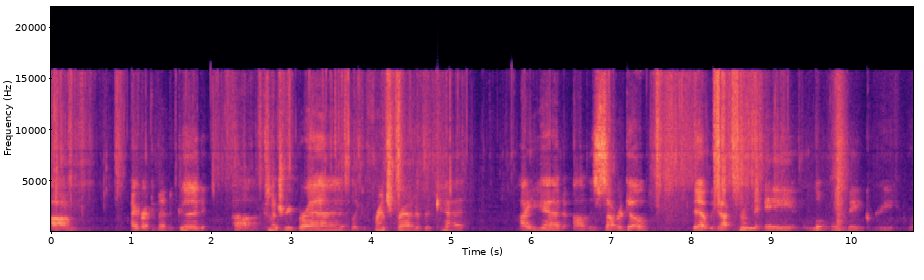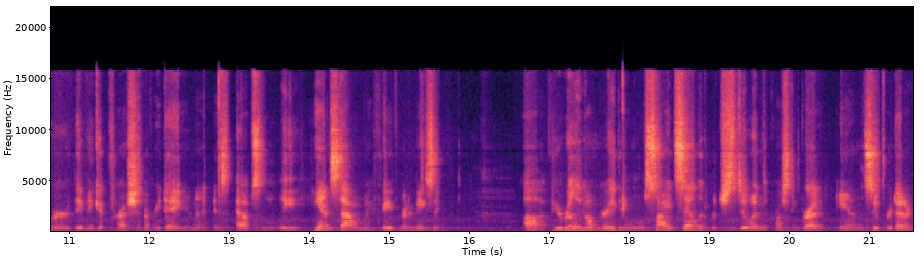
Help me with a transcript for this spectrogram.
Um, I recommend good uh, country bread, like a French bread or briquette. I had uh, the sourdough that we got from a local bakery where they make it fresh every day, and it is absolutely, hands down, my favorite. Amazing. Uh, if you're really hungry, get a little side salad, which is doing the crusty bread and the soup for dinner.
